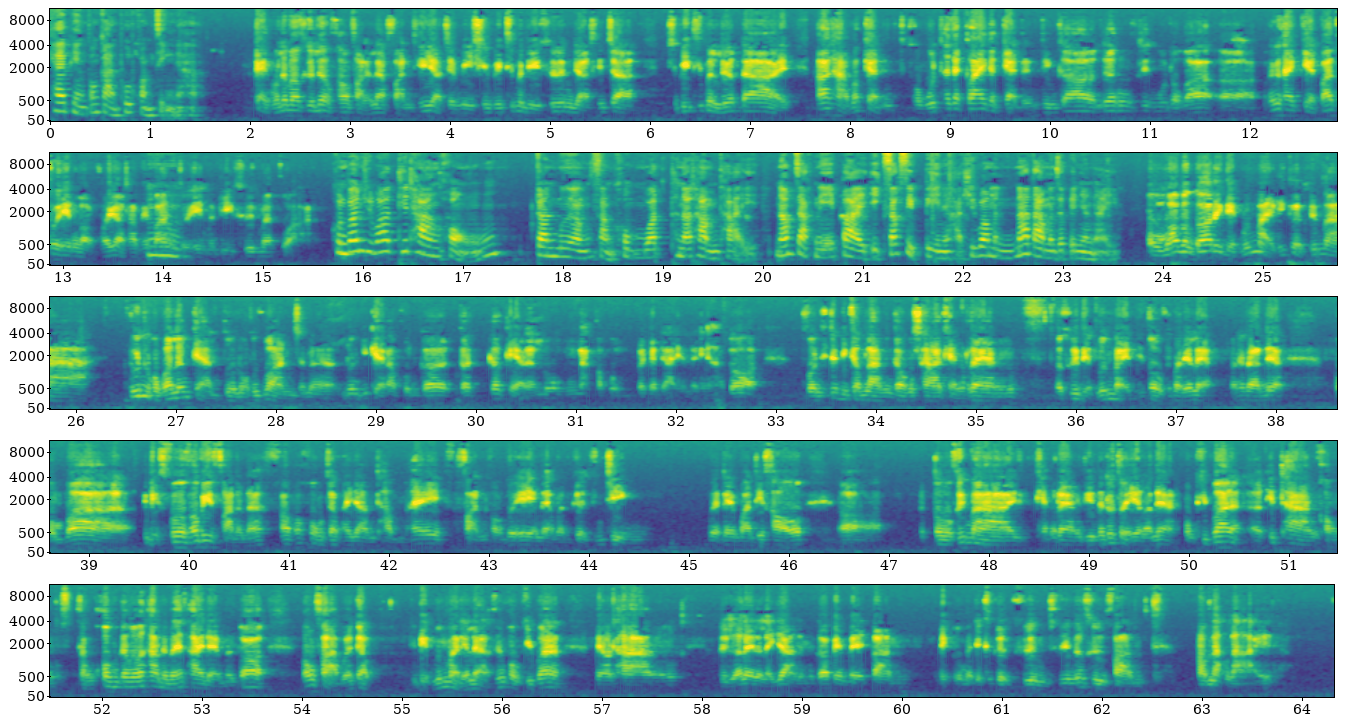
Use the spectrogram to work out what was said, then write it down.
แค่เพียงต้องการพูดความจริงเนี่ยค่ะแก่นของเรื่องมันคือเรื่องของความฝันแหละฝันที่อยากจะมีชีวิตที่มันดีขึ้น อยากที่จะชีวิตที่มันเลือกได้ ถ้าถามว่าแก่นของวุฒิถ้าจะใกล้กับแก่นจริงๆก็เรื่องที่วุฒิบอกว่าเออไม่มีใครเกลียดบ้านตัวเองหรอกเขาอยากทำให้บ้านของตัวเองมันดีขึ้นมากกว่า คุณเบิ้ลคิดว่าทิศทางของ การเมืองสังคมวัฒนธรรมไทย นับจากนี้ไปอีกสักสิบปีเนี่ยค่ะคิดว่ามันหน้าตามันจะเป็นยังไง ผมว่ามันก็เด็กๆรุ่นใหม่ที่เกิดขึ้นมารุ่นผมก็เริ่มแก่ตัวลงทุกวันใช่ไหมรุ่นที่แก่กับผมก็ก็ก็แก่ลงหนักกว่าผมไปกันใหญ่อะไรเงี้ยก็คนที่จะมีกำลังกองชาแข็งแรง ก็คือเด็กรุ่นใหม่ที่โตขึ้นมาได้แหละเพราะฉะนั้นเนี่ยผมว่าเด็กพวกเขามีฝันนะเขาก็คงจะพยายามทำให้ฝันของตัวเองเนี่ยมันเกิดจริงในวันที่เขา โตขึ้นมาแข็งแรงยืนได้ด้วยตัวเองแล้วเนี่ยผมคิดว่าทิศทางของสังคมการเมืองธรรมในประเทศไทยเนี่ยมันก็ต้องฝากไว้กับเด็กรุ่นใหม่นี่แหละ ซึ่งผมคิดว่าแนวทางหรืออะไรหลาย ๆ อย่างเนี่ยมันก็เป็นไปตามเด็กรุ่นใหม่ที่เกิดขึ้น ซึ่งก็คือความความหลากหลาย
